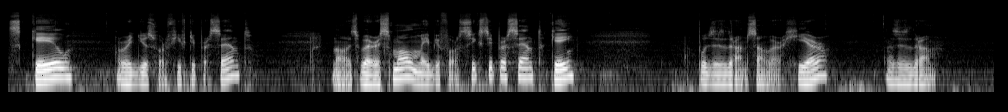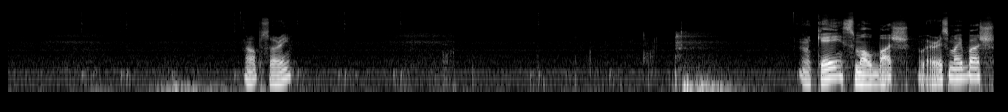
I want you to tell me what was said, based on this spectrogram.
scale, reduce for 50%. Now it's very small, maybe for 60%, okay. Put this drum somewhere here, this drum. Oh, sorry. Okay, small bush. Where is my bush?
